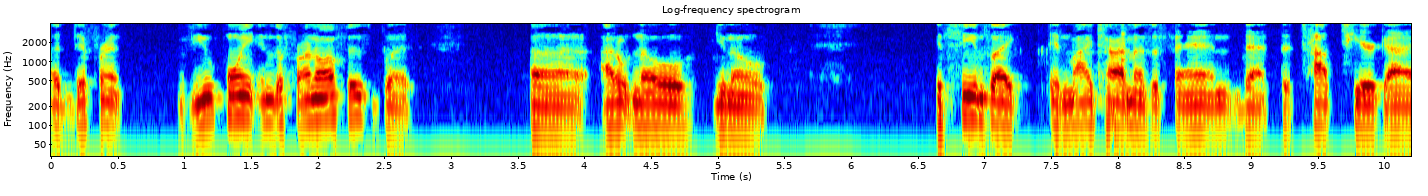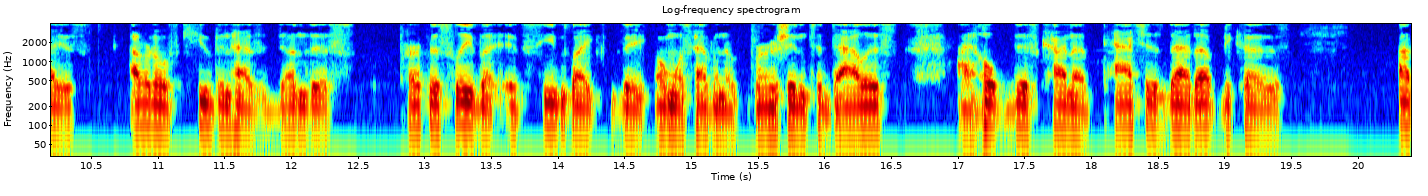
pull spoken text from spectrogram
a different viewpoint in the front office, but uh, I don't know, you know, it seems like in my time as a fan that the top tier guys, I don't know if Cuban has done this purposely, but it seems like they almost have an aversion to Dallas. I hope this kind of patches that up because I,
